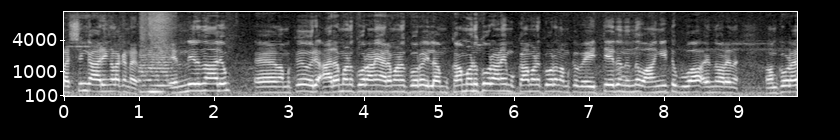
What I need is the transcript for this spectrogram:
റഷും കാര്യങ്ങളൊക്കെ ഉണ്ടായിരുന്നു. എന്നിരുന്നാലും നമുക്ക് ഒരു അരമണിക്കൂറാണെങ്കിൽ അരമണിക്കൂർ ഇല്ല മുക്കാൽ മണിക്കൂറാണെങ്കിൽ മുക്കാൽ മണിക്കൂർ നമുക്ക് വെയിറ്റ് ചെയ്ത് നിന്ന് വാങ്ങിയിട്ട് പോവുക എന്ന് പറയുന്നത്. നമുക്കിവിടെ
